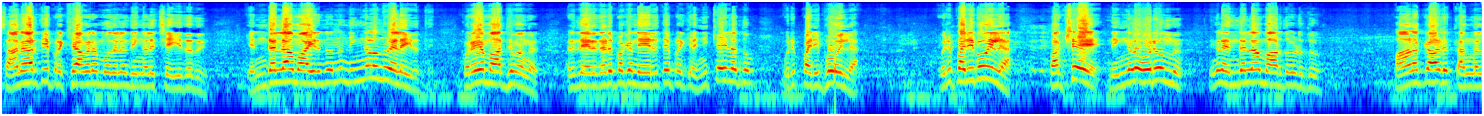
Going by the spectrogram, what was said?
സ്ഥാനാർത്ഥി പ്രഖ്യാപനം മുതൽ നിങ്ങൾ ചെയ്തത് എന്തെല്ലാമായിരുന്നു എന്ന് നിങ്ങളൊന്ന് വിലയിരുത്ത്. കുറേ മാധ്യമങ്ങൾ. ഒരു തെരഞ്ഞെടുപ്പൊക്കെ നേരത്തെ പ്രഖ്യാപിച്ചു എനിക്കതിലൊന്നും ഒരു പരിഭവമില്ല ഒരു പരിഭവമില്ല പക്ഷേ നിങ്ങൾ ഓരോന്ന് നിങ്ങൾ എന്തെല്ലാം വാർത്ത കൊടുത്തു? പാണക്കാട് തങ്ങൾ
